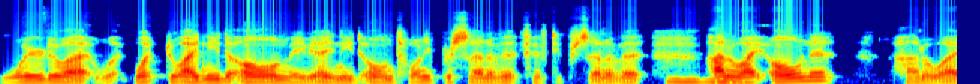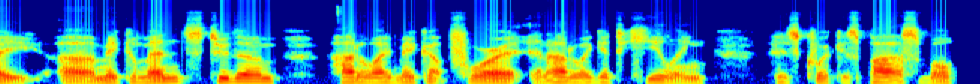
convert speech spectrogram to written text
Where do I what what do I need to own? Maybe I need to own 20% of it, 50% of it. Mm-hmm. How do mm-hmm. I own it? How do I uh, make amends to them? How do I make up for it? And how do I get to healing as quick as possible?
